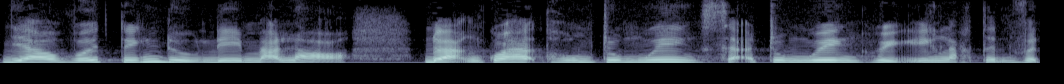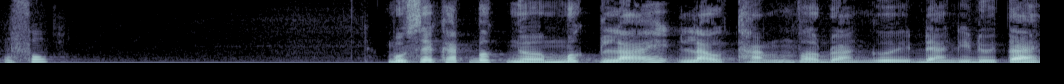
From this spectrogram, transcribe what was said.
giao với tuyến đường đi Mã Lọ, đoạn qua thôn Trung Nguyên, xã Trung Nguyên, huyện Yên Lạc, tỉnh Vĩnh Phúc. Một xe khách bất ngờ mất lái lao thẳng vào đoàn người đang đi đưa tang.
